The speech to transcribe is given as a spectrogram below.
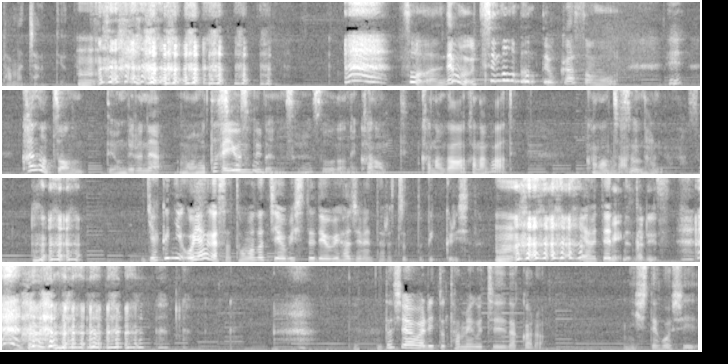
たまちゃんって呼んでそうだね。でもうちのだってお母さんも「え？かなちゃん」って呼んでるね。まあ私もそうだよね。それはそうだね。かなってかながかながってかなちゃんになるよな。逆に親がさ友達呼び捨てで呼び始めたらちょっとびっくりしうん。ないやめてってなる。私は割とタメ口だからにしてほしい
